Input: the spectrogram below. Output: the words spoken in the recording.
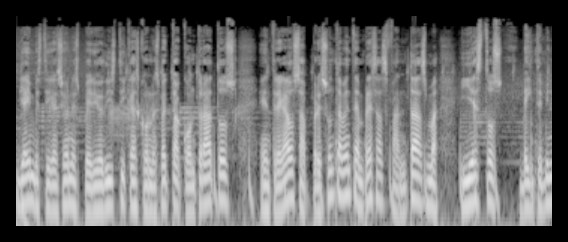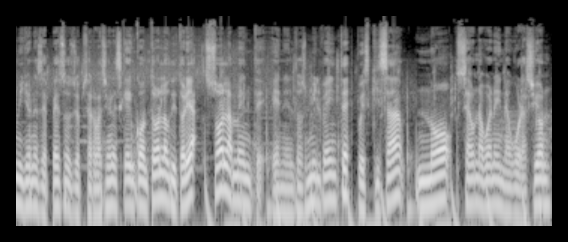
ya investigaciones periodísticas con respecto a contratos entregados a presuntamente empresas fantasma y estos 20 mil millones de pesos de observaciones que encontró la auditoría solamente en el 2020, pues quizá no sea una buena inauguración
